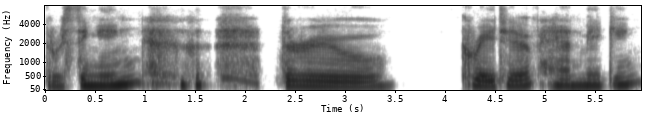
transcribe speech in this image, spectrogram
through singing, through creative handmaking,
